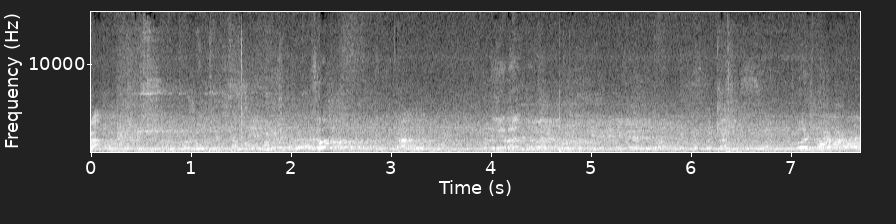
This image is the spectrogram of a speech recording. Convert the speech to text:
Юра. Есть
